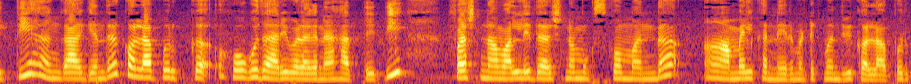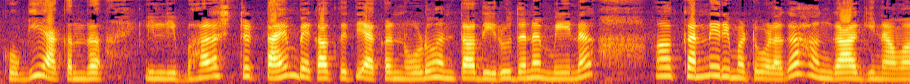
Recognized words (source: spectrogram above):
ಐತಿ. ಹಾಗಾಗಿ ಅಂದ್ರೆ ಕೊಲ್ಲಾಪುರಕ್ಕೆ ಹೋಗೋ ದಾರಿ ಒಳಗನೆ ಹತ್ತೈತಿ. ಫಸ್ಟ್ ನಾವು ಅಲ್ಲಿ ದರ್ಶನ ಮುಗಿಸ್ಕೊಂಬಂದ ಆಮೇಲೆ ಕನ್ನೇರಿ ಮಠಕ್ಕೆ ಬಂದ್ವಿ ಕೊಲ್ಲಾಪುರಕ್ಕೆ ಹೋಗಿ. ಯಾಕಂದ್ರೆ ಇಲ್ಲಿ ಬಹಳಷ್ಟು ಟೈಮ್ ಬೇಕಾಗ್ತೈತಿ. ಯಾಕಂದ್ರೆ ನೋಡುವಂಥದ್ದು ಇರೋದನ್ನ ಮೇನ ಕನ್ನೇರಿ ಮಠ ಒಳಗೆ. ಹಾಗಾಗಿ ನಾವು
